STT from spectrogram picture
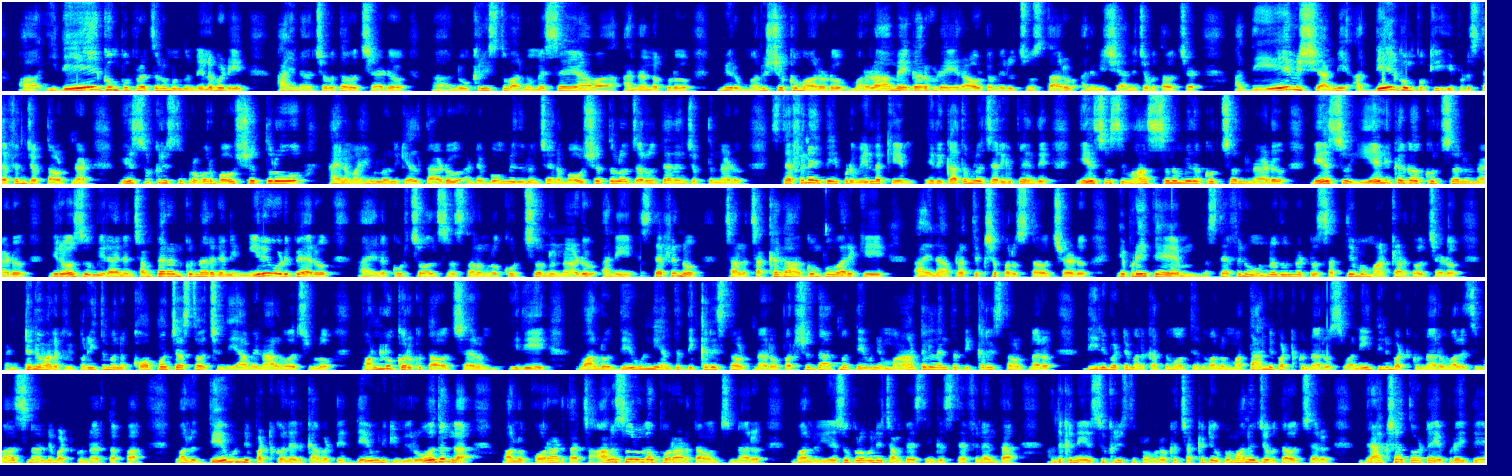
ఇదే గుంపు ప్రజల ముందు నిలబడి ఆయన చెబుతా వచ్చాడు నువ్వు క్రీస్తు వారు నువ్వు మెస్సయ్యావా? అని అన్నప్పుడు మీరు మనుష్య కుమారుడు మరలా మేఘర్హుడై రావటం మీరు చూస్తారు అనే విషయాన్ని చెబుతా వచ్చాడు. అదే విషయాన్ని అదే గుంపుకి ఇప్పుడు స్టెఫెన్ చెప్తా ఉంటున్నాడు. యేసుక్రీస్తు ప్రభువారు భవిష్యత్తులో ఆయన మహిమలోనికి వెళ్తాడు. అంటే భూమి మీద నుంచి ఆయన భవిష్యత్తు భవిష్యత్తులో జరుగుతాడని చెప్తున్నాడు. స్టెఫెన్ అయితే ఇప్పుడు వీళ్ళకి ఇది గతంలో జరిగిపోయింది. యేసు సింహాసనం మీద కూర్చొనున్నాడు. యేసు ఏలికగా కూర్చొనున్నాడు. ఈరోజు మీరు ఆయన చంపారనుకున్నారు కానీ మీరే ఓడిపోయారు. ఆయన కూర్చోవలసిన స్థలంలో కూర్చొనున్నాడు అని స్టెఫెన్ చాలా చక్కగా ఆ గుంపు వారికి ఆయన ప్రత్యక్షపరుస్తూ వచ్చాడు. ఎప్పుడైతే స్టెఫెన్ ఉన్నది ఉన్నట్టు సత్యము మాట్లాడుతూ వచ్చాడో వెంటనే వాళ్ళకి విపరీతమైన కోపం వచ్చేస్తూ వచ్చింది. యాభై నాలుగో వచ్చంలో పనులు కొరుకుతా వచ్చారు. ఇది వాళ్ళు దేవుణ్ణి ఎంత ధిక్కరిస్తూ ఉంటున్నారో పరిశుద్ధాత్మ దేవుని మాటలను ఎంత ధిక్కరిస్తూ ఉంటున్నారో దీన్ని బట్టి మనకు అర్థమవుతుంది. వాళ్ళు మతాన్ని పట్టుకున్నారు స్వనీతిని పట్టుకున్నారు వాళ్ళ సింహాసనాల్ని పట్టుకున్నారు తప్ప వాళ్ళు దేవుణ్ణి పట్టుకోలేదు కాబట్టి దేవునికి విరోధంగా వాళ్ళు పోరాడుతా చాలా సులువుగా పోరాడుతూ ఉంటున్నారు. వాళ్ళు యేసుప్రభుని చంపేస్తే ఇంకా స్టెఫెన్ ఎంత అందుకని యేసుక్రీస్తు ప్రభు ఒక చక్కటి ఉపమానం చెబుతా వచ్చారు. ద్రాక్ష తోట ఎప్పుడైతే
